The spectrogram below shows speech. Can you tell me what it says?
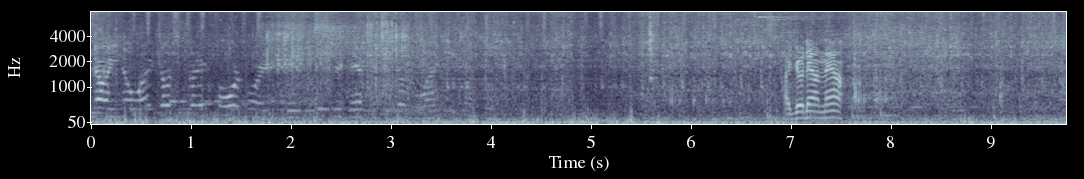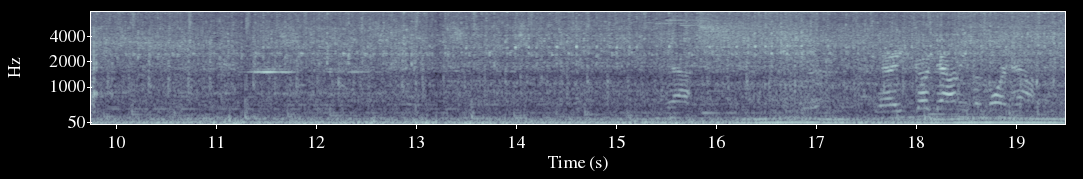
no, you know what? Go straight forward where you you're different to go left. I go down now. Yeah. Yeah, you can go down even more now.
